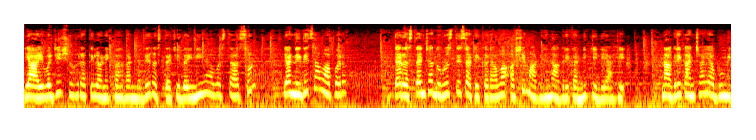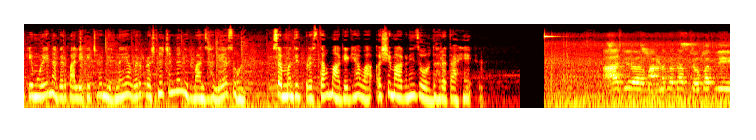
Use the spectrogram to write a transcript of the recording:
याऐवजी शहरातील अनेक भागांमध्ये रस्त्याची दयनीय अवस्था असून या निधीचा वापर त्या रस्त्यांच्या दुरुस्तीसाठी करावा अशी मागणी नागरिकांनी केली आहे. नागरिकांच्या या भूमिकेमुळे नगरपालिकेच्या निर्णयावर प्रश्नचिन्ह निर्माण झाले असून संबंधित प्रस्ताव मागे घ्यावा अशी मागणी जोर धरत आहे. आज अ, महाराणा प्रताप चौकातली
